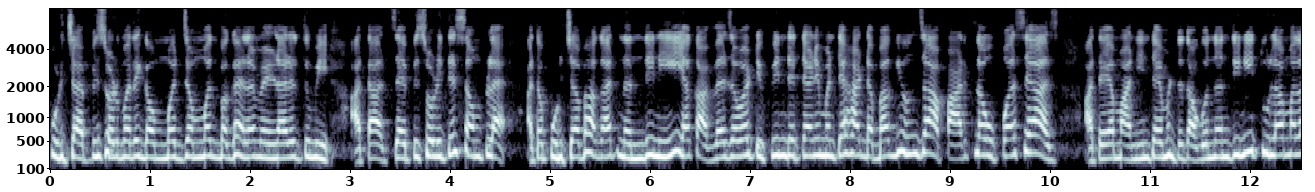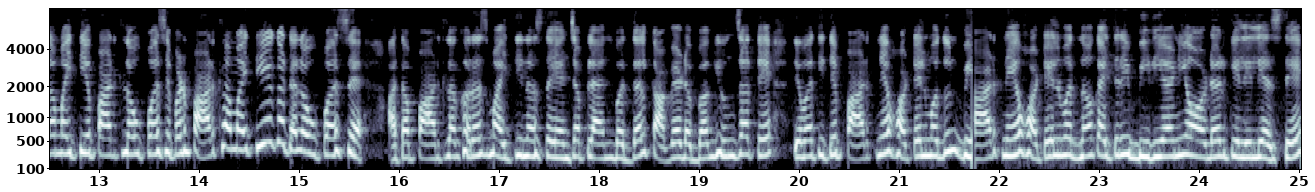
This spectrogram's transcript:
पुढच्या एपिसोडमध्ये गंमत जम्मत बघायला मिळणार आहे तुम्ही. आता आजचा एपिसोड इथे संपलाय. आता पुढच्या भागात नंदिनी या काव्याजवळ टिफिन देते आणि म्हणते हा डबा घेऊन जा पार्थला उपवास आहे आज. आता या मानिनताय म्हणतात अगो नंदिनी तुला मला माहिती आहे पार्थला उपास आहे. पण पार्थला माहिती आहे का त्याला उपवास आहे? आता पार्थला खरंच माहिती नसतं. यांच्या प्लॅनबद्दल काव्या डब्बा घेऊन जाते. तेव्हा तिथे पार्थने हॉटेलमधून पार्थने हॉटेलमधनं काहीतरी बिर्याणी ऑर्डर केलेली असते.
